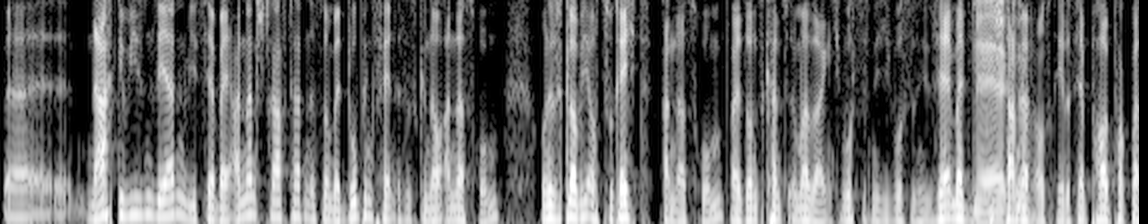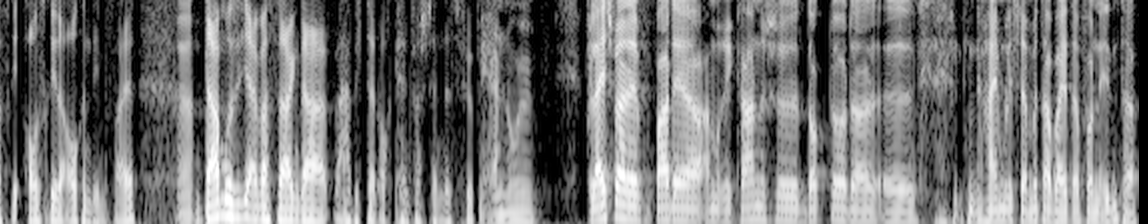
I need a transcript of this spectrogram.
äh, nachgewiesen werden, wie es ja bei anderen Straftaten ist, sondern bei Dopingfällen ist es genau andersrum. Und es ist, glaube ich, auch zu Recht andersrum, weil sonst kannst du immer sagen, ich wusste es nicht, ich wusste es nicht. Das ist ja immer die, ja, die Standardausrede. Das ist ja Paul Pogbas Ausrede auch in dem Fall. Ja. Da muss ich einfach sagen, da habe ich dann auch kein Verständnis für. Ja, null. Vielleicht war der, war der amerikanische Doktor da äh, ein heimlicher Mitarbeiter von Inter.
